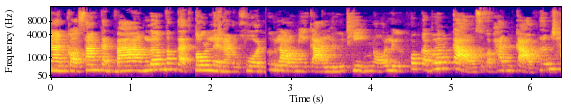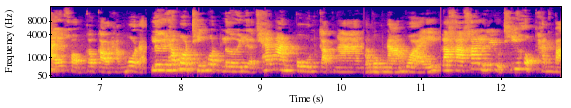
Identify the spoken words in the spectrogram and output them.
งานก่อสร้างกันบ้าง เริ่มตั้งแต่ต้นเลยนะทุกคนคือเรามีการรื้อทิ้งเนาะหรือพวกกระเบื้องเก่าสุขภัณฑ์เก่าเครื่องใช้ของเก่าๆทั้งหมดอะรื้อทั้งหมดทิ้งหมดเลยเหลือแค่งานปูนกับงานระบบน้ำไว้ ราคาค่ารื้ออยู่ที่6,000 บ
